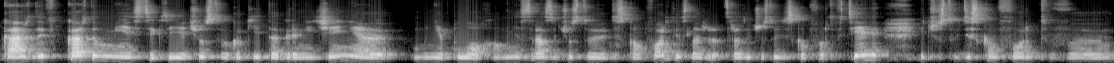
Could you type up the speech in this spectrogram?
каждый, в каждом месте, где я чувствую какие-то ограничения, мне плохо, мне сразу чувствую дискомфорт, я сразу, чувствую дискомфорт в теле, я чувствую дискомфорт в,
